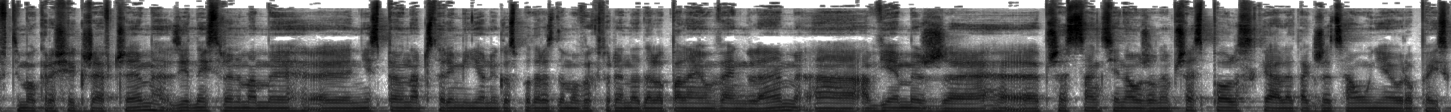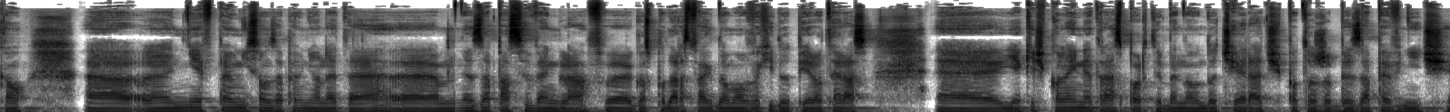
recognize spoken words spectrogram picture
w tym okresie grzewczym. Z jednej strony mamy niespełna 4 miliony gospodarstw domowych, które nadal opalają węglem, a, a wiemy, że przez sankcje nałożone przez Polskę, ale także całą Unię Europejską nie w pełni są zapewnione te zapasy węgla w gospodarstwach domowych i dopiero teraz jakieś kolejne transporty będą docierać po to, żeby zapewnić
